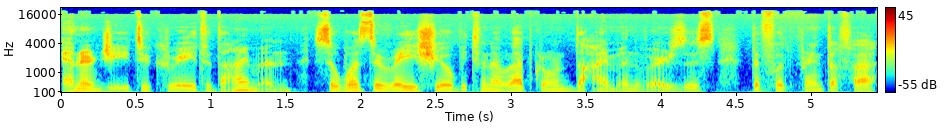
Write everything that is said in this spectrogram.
energy to create a diamond so what's the ratio between a lab grown diamond versus the footprint of a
